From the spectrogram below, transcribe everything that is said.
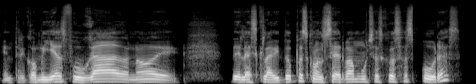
entre comillas, fugado, ¿no? De, de la esclavitud, pues conserva muchas cosas puras.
